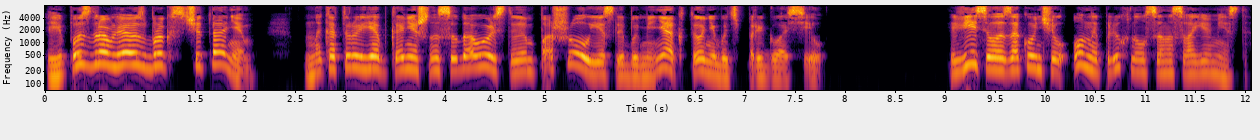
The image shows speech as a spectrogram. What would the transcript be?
И поздравляю с бракосочетанием, на которое я бы, конечно, с удовольствием пошел, если бы меня кто-нибудь пригласил. Весело закончил он и плюхнулся на свое место.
